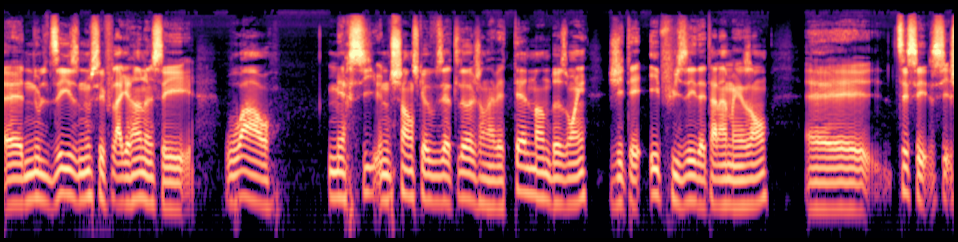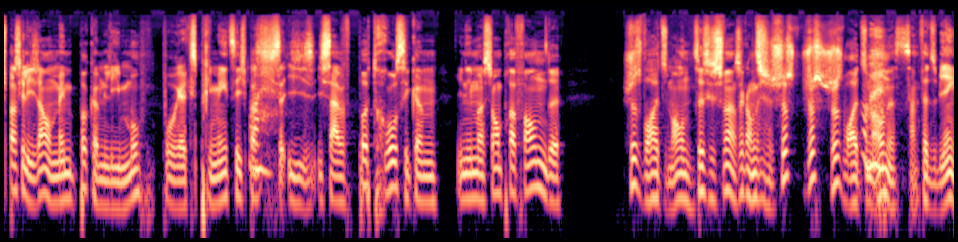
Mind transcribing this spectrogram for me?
euh, nous le disent, nous c'est flagrant, c'est wow, merci, une chance que vous êtes là, j'en avais tellement de besoin, j'étais épuisé d'être à la maison. Euh, je pense que les gens ont même pas comme les mots pour exprimer. Je pense Ouais. qu'ils ils, savent pas trop. C'est comme une émotion profonde de juste voir du monde. C'est souvent ça qu'on dit. Juste, juste, juste voir du monde, ça me fait du bien.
